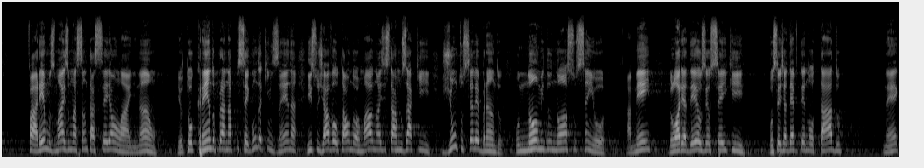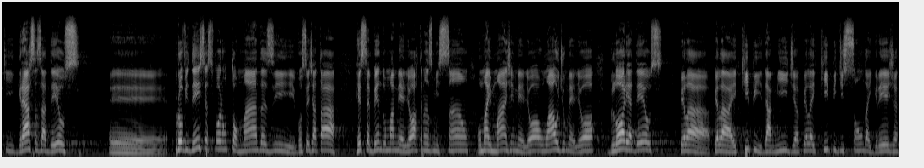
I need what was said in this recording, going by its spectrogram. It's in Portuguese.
faremos mais uma Santa Ceia online. Não. Eu estou crendo para na segunda quinzena isso já voltar ao normal e nós estarmos aqui, juntos celebrando o nome do nosso Senhor. Amém? Glória a Deus, eu sei que você já deve ter notado né, que, graças a Deus, é, providências foram tomadas e você já está recebendo uma melhor transmissão, uma imagem melhor, um áudio melhor. Glória a Deus pela, pela equipe da mídia, pela equipe de som da igreja,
